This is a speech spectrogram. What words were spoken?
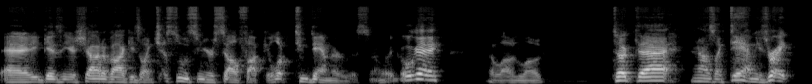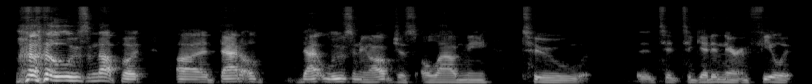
And he gives me a shot of vodka. He's like, just loosen yourself up. You look too damn nervous. I'm like, okay. I love Log. Took that, and I was like, damn, he's right. Loosen up. But uh, that that loosening up just allowed me to to to get in there and feel it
